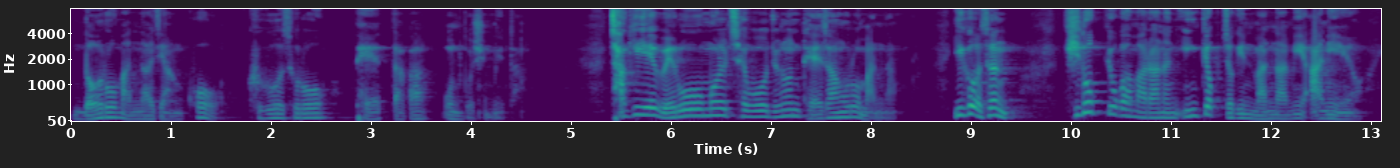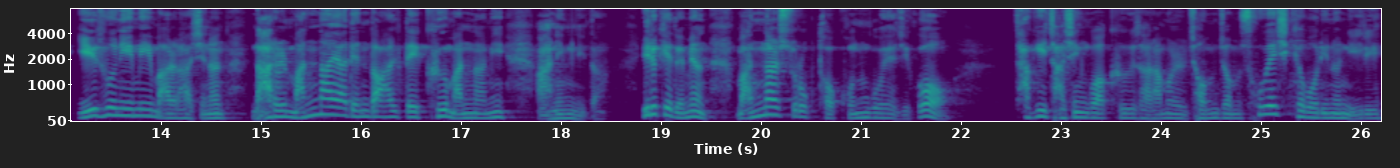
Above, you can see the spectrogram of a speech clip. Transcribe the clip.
너로 만나지 않고 그것으로 대했다가 온 것입니다. 자기의 외로움을 채워주는 대상으로 만남. 이것은 기독교가 말하는 인격적인 만남이 아니에요. 예수님이 말하시는 나를 만나야 된다 할 때 그 만남이 아닙니다. 이렇게 되면 만날수록 더 곤고해지고 자기 자신과 그 사람을 점점 소외시켜 버리는 일이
